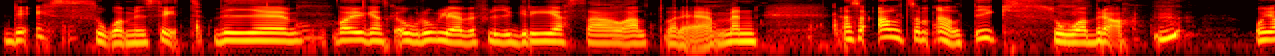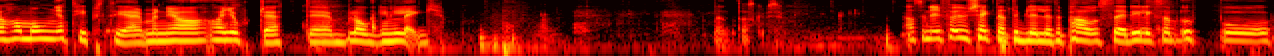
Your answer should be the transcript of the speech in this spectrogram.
Det är så mysigt. Vi eh, var ju ganska oroliga över flygresa och allt vad det är. Men alltså, allt som allt, det gick så bra. Och jag har många tips till er men jag har gjort ett eh, blogginlägg. Vänta ska vi se. Alltså ni får ursäkta att det blir lite pauser. Det är liksom upp och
